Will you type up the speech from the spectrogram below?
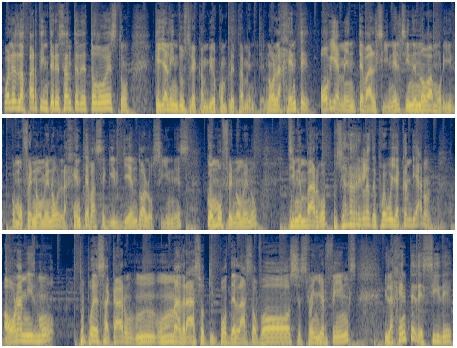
¿Cuál es la parte interesante de todo esto? Que ya la industria cambió completamente, ¿no? La gente obviamente va al cine, el cine no va a morir como fenómeno, la gente va a seguir yendo a los cines como fenómeno. Sin embargo, pues ya las reglas de juego ya cambiaron. Ahora mismo tú puedes sacar un, un madrazo tipo The Last of Us, Stranger Things, y la gente decide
